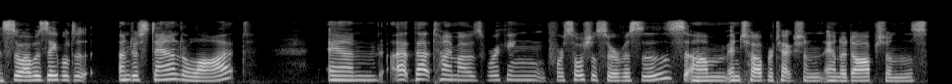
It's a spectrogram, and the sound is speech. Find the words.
so i was able to understand a lot and at that time, I was working for social services um, in child protection and adoptions.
